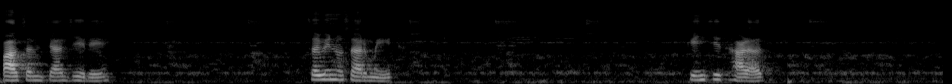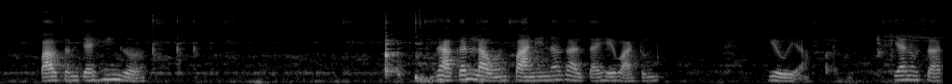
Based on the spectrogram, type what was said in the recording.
पाव चमचा जिरे चवीनुसार मीठ किंचित हळद पाव चमचा हिंग झाकण लावून पाणी न घालता हे वाटून घेऊया. यानुसार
